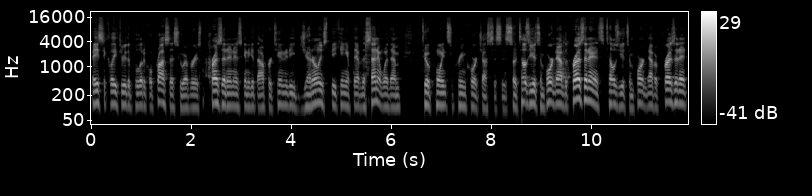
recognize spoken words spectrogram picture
basically through the political process. Whoever is president is going to get the opportunity, generally speaking, if they have the Senate with them, to appoint Supreme Court justices. So it tells you it's important to have the president. It tells you it's important to have a president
